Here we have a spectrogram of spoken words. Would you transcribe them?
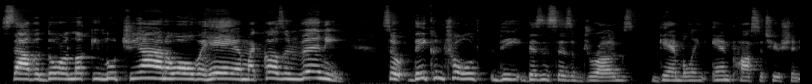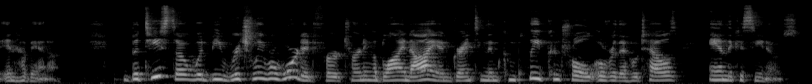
Salvador Lucky Luciano over here and my cousin Vinny. So they controlled the businesses of drugs, gambling, and prostitution in Havana. Batista would be richly rewarded for turning a blind eye and granting them complete control over the hotels and the casinos.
